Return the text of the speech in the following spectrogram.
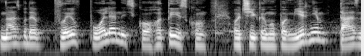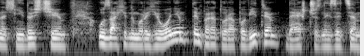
в нас буде вплив поля низького тиску. Очікуємо помірні та значні дощі. У західному регіоні температура повітря дещо знизиться.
